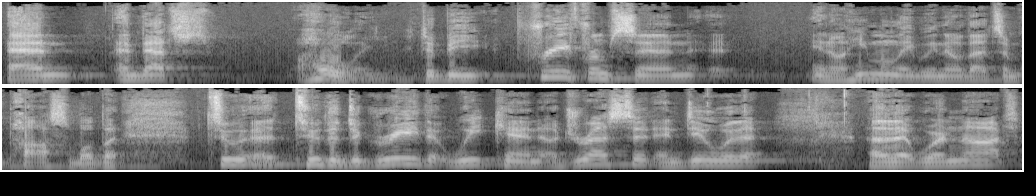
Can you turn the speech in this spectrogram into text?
And, and that's holy, to be free from sin. You know, humanly we know that's impossible, but to, uh, to the degree that we can address it and deal with it, uh, that we're not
